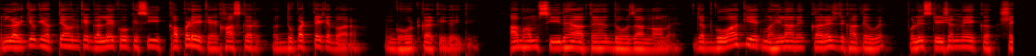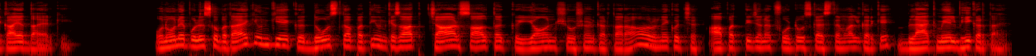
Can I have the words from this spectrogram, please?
इन लड़कियों की हत्या उनके गले को किसी कपड़े के, खासकर दुपट्टे के द्वारा घोट कर की गई थी। अब हम सीधे आते हैं 2009 में, जब गोवा की एक महिला ने करेज दिखाते हुए पुलिस स्टेशन में एक शिकायत दायर की। उन्होंने पुलिस को बताया कि उनकी एक दोस्त का पति उनके साथ चार साल तक यौन शोषण करता रहा और उन्हें कुछ आपत्तिजनक फ़ोटोज़ का इस्तेमाल करके ब्लैकमेल भी करता है।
